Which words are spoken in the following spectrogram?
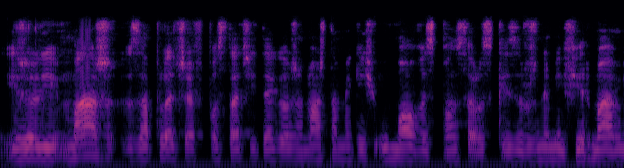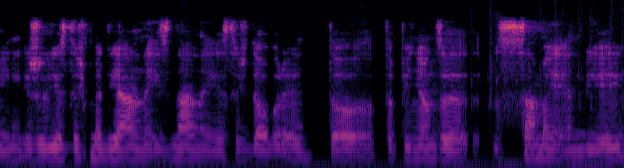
jeżeli masz zaplecze w postaci tego, że masz tam jakieś umowy sponsorskie z różnymi firmami, jeżeli jesteś medialny i znany, jesteś dobry, to, to pieniądze z samej NBA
